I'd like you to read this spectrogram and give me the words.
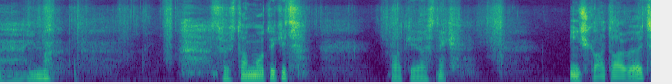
Հիմա ցույց տամ մոտիկից պատկերացնեք ինչ կատարվեց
